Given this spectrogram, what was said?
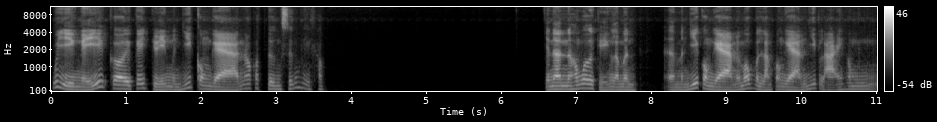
Quý vị nghĩ coi cái chuyện mình giết con gà nó có tương xứng hay không? Cho nên không có cái chuyện là mình à, mình giết con gà mai mốt mình làm con gà nó giết lại, không,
